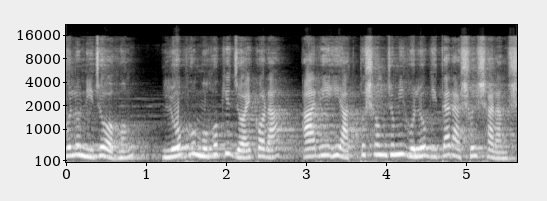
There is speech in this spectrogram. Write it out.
হল নিজ অহং লোভ ও মোহকে জয় করা, আর এই আত্মসংযমী হল গীতার আসল সারাংশ।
